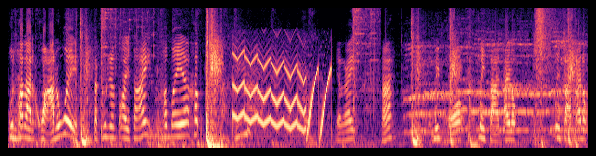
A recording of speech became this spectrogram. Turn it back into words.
คุณถนัดขวานะเว้ยแต่คุณจะต่อยซ้ายทำไมนะครับ ยังไงฮะไม่พอไม่สายใจหรอกไม่สายใจหรอก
